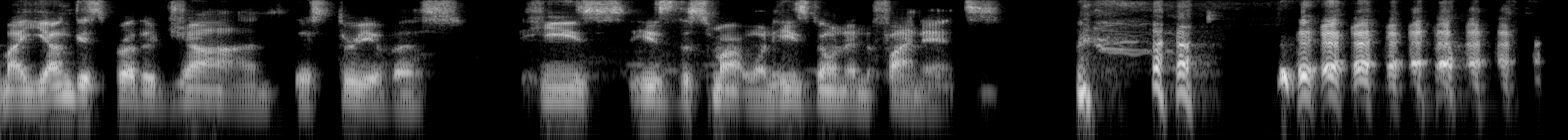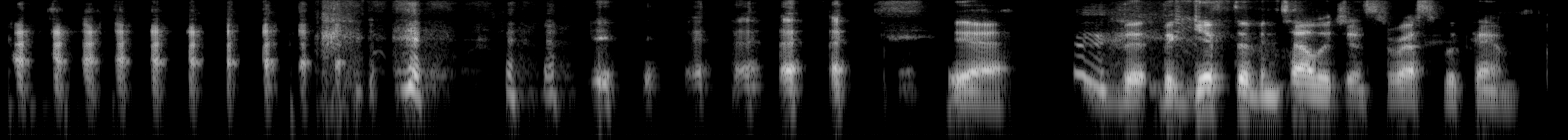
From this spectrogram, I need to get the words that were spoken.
my youngest brother, John, there's three of us he's he's the smart one. He's going into finance. yeah. The, the gift of intelligence rests with him.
